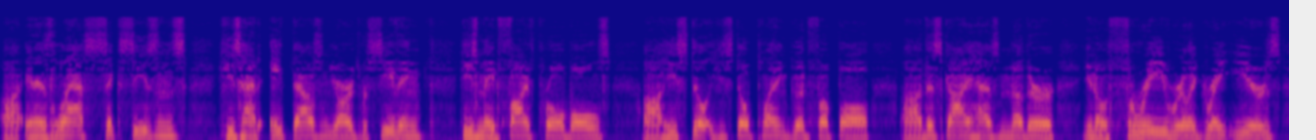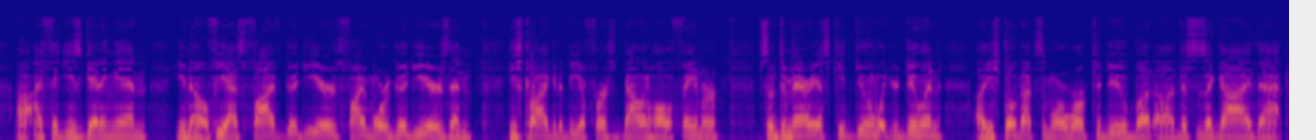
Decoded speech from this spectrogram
uh, in his last six seasons, he's had 8,000 yards receiving. He's made five Pro Bowls. Uh, he's still he's still playing good football. Uh, this guy has another you know three really great years. Uh, I think he's getting in. You know, if he has five good years, five more good years, then he's probably going to be a first ballot Hall of Famer. So Demaryius, keep doing what you're doing. Uh, you still got some more work to do, but uh, this is a guy that,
